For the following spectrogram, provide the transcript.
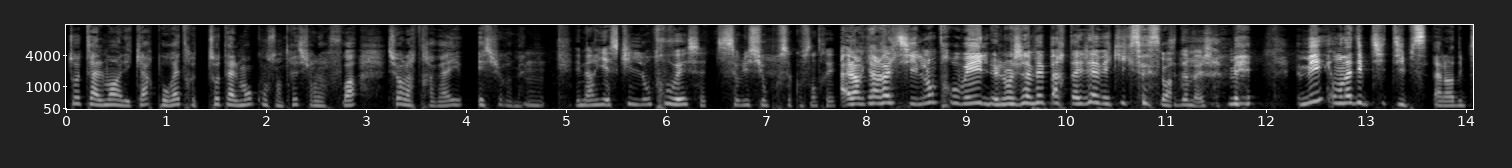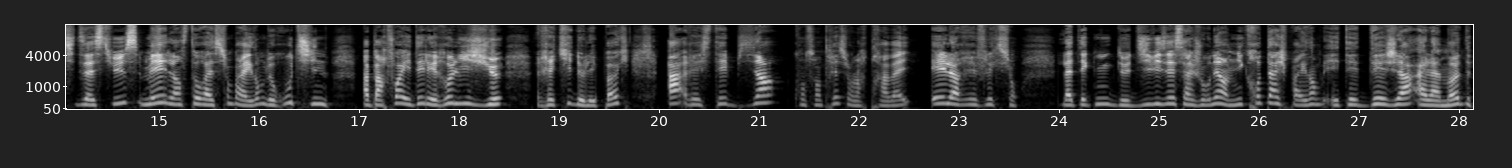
totalement à l'écart pour être totalement concentrés sur leur foi, sur leur travail et sur eux-mêmes. Et Marie, est-ce qu'ils l'ont trouvé cette solution pour se concentrer? Alors Carole, s'ils l'ont trouvé, ils ne l'ont jamais partagé avec qui que ce soit. C'est dommage. Mais, mais on a des petits tips, alors des petites astuces, mais l'instauration par exemple de routines a parfois aidé les religieux requis de l'époque à rester bien concentrés sur leur travail et leur réflexion. La technique de diviser sa journée en micro-tâches par exemple était déjà à la mode.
